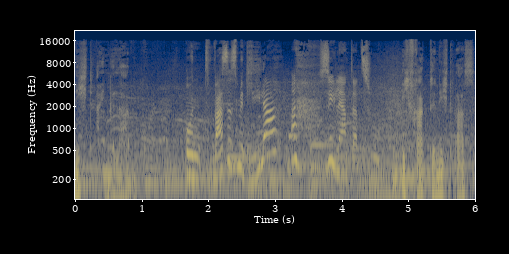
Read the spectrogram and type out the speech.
nicht eingeladen. Und was ist mit Lila? Sie lernt dazu. Ich fragte nicht was.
